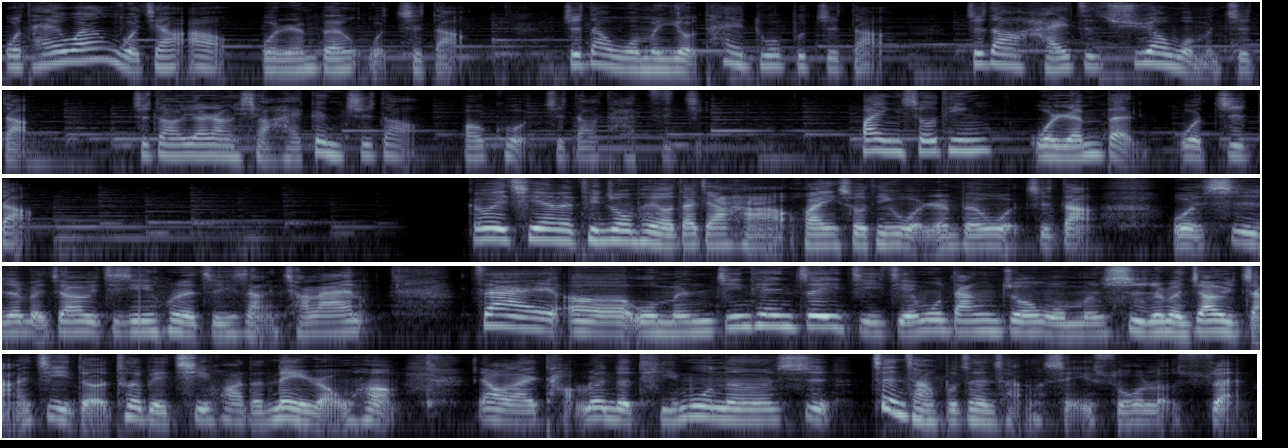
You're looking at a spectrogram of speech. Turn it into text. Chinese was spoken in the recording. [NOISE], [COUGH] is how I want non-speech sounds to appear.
我台湾，我骄傲；我人本，我知道。知道我们有太多不知道，知道孩子需要我们知道，知道要让小孩更知道，包括知道他自己。欢迎收听《我人本我知道》。各位亲爱的听众朋友，大家好，欢迎收听《我人本我知道》，我是人本教育基金会的执行长乔兰。在呃，我们今天这一集节目当中，我们是人本教育杂技的特别企划的内容哈，要来讨论的题目呢是正常不正常，谁说了算？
